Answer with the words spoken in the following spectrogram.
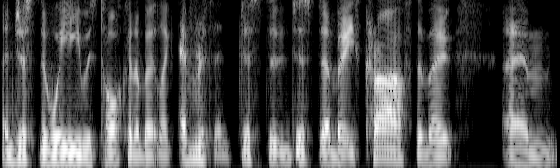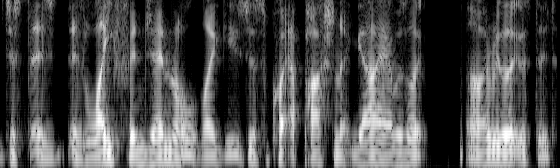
and just the way he was talking about like everything, just just about his craft, about um, just his his life in general. Like he's just quite a passionate guy. I was like, oh, I really like this dude.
